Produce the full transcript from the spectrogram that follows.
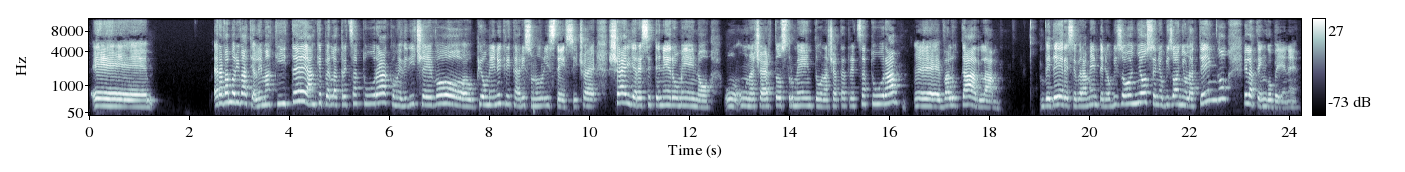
E Eravamo arrivati alle matite anche per l'attrezzatura, come vi dicevo, più o meno i criteri sono gli stessi, cioè scegliere se tenere o meno un, un certo strumento, una certa attrezzatura, eh, valutarla vedere se veramente ne ho bisogno, se ne ho bisogno la tengo e la tengo bene.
